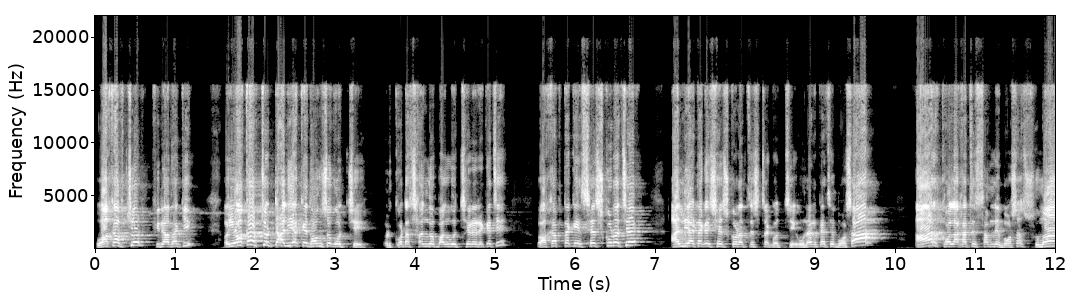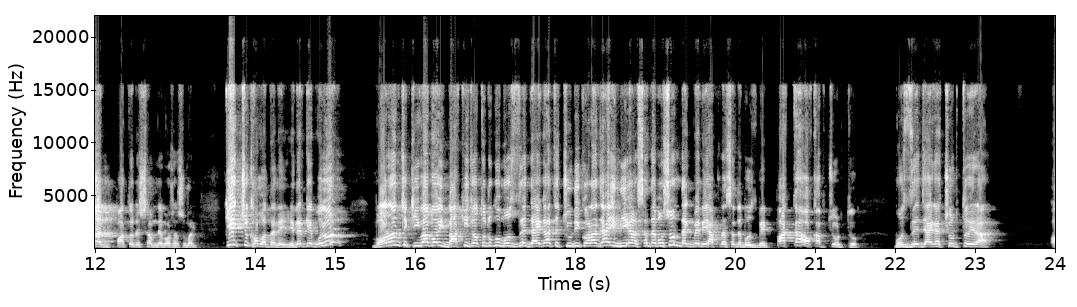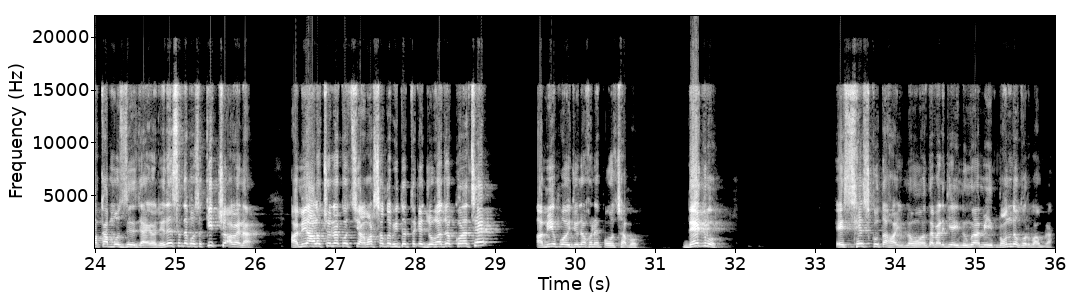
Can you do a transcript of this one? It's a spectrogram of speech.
ওয়াকাপ চোর ফিরাদ হাকিম। ওই ওয়াকাপ চোরটা আলিয়াকে ধ্বংস করছে। ওর কটা সাঙ্গ পাঙ্গ ছেড়ে রেখেছে ওয়াকাপটাকে শেষ করেছে, আলিয়াটাকে শেষ করার চেষ্টা করছে। ওনার কাছে বসা আর কলা গাছের সামনে বসা সমান, পাথরের সামনে বসা সমান। কিচ্ছু ক্ষমতা নেই। এদেরকে বলুন, বরঞ্চ কীভাবে ওই বাকি যতটুকু মসজিদের জায়গা আছে চুরি করা যায়, নিয়ে সাথে বসুন, দেখবেন এই আপনার সাথে বসবে। পাক্কা অকাপ চড়তো মসজিদের জায়গা চড়তো এরা। অকাপ মসজিদের জায়গা। এদের সাথে বসে কিচ্ছু হবে না। আমি আলোচনা করছি, আমার সাথে ভিতর থেকে যোগাযোগ করেছে। আমিও প্রয়োজন ওখানে পৌঁছাবো। দেখব। এই শেষ কোথা হয়? মমতা ব্যানার্জি এই নোংরামি বন্ধ করব আমরা।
